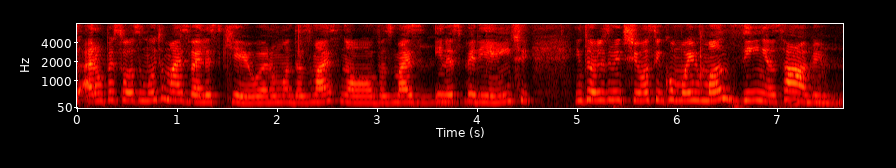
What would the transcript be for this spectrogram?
eram pessoas muito mais velhas que eu, era uma das mais novas, mais Uhum. inexperiente. Então eles me tinham assim como irmãzinha, sabe? Uhum.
